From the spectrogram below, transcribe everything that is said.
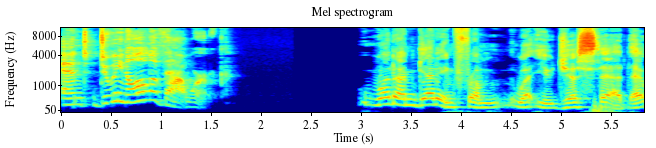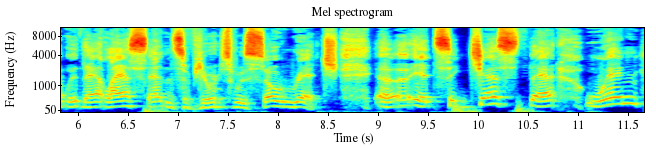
and doing all of that work what I'm getting from what you just said, that that last sentence of yours was so rich. Uh, it suggests that when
